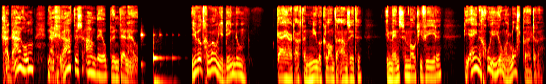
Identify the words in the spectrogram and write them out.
Ga daarom naar gratisaandeel.nl. Je wilt gewoon je ding doen. Keihard achter nieuwe klanten aanzitten. Je mensen motiveren. Die ene goede jongen lospeuteren.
